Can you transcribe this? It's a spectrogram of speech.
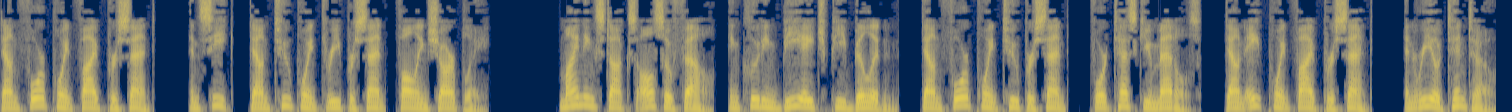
down 4.5%, and Seek, down 2.3%, falling sharply. Mining stocks also fell, including BHP Billiton, down 4.2%, Fortescue Metals, down 8.5%, and Rio Tinto,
